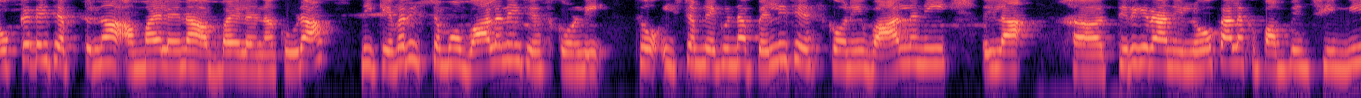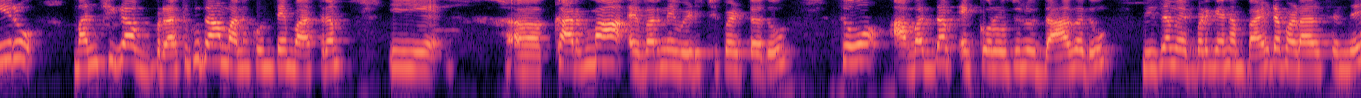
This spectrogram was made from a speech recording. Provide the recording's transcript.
ఒక్కటే చెప్తున్నా అమ్మాయిలైనా అబ్బాయిలైనా కూడా నీకు ఎవరి ఇష్టమో వాళ్ళనే చేసుకోండి. సో ఇష్టం లేకుండా పెళ్ళి చేసుకొని వాళ్ళని ఇలా తిరిగి రాని లోకాలకు పంపించి మీరు మంచిగా బ్రతుకుదాం అనుకుంటే మాత్రం ఈ కర్మ ఎవరిని విడిచిపెట్టదు. సో అబద్ధం ఎక్కువ రోజులు దాగదు. నిజం ఎప్పటికైనా బయటపడాల్సిందే.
